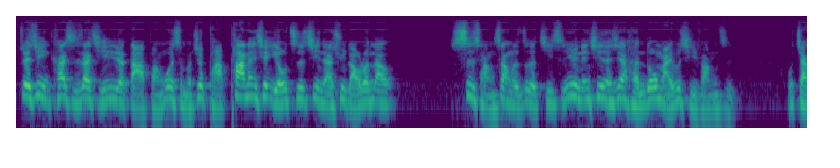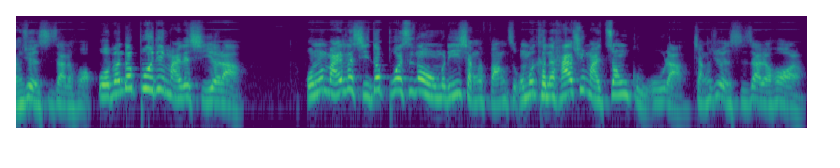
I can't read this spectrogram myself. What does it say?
最近开始在极力的打房，为什么？就怕怕那些游资进来去扰乱到市场上的这个机制，因为年轻人现在很多买不起房子。我讲句很实在的话，我们都不一定买得起了啦，我们买得起都不会是那种我们理想的房子，我们可能还要去买中古屋啦。讲句很实在的话啦，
